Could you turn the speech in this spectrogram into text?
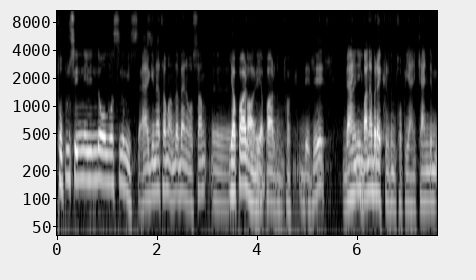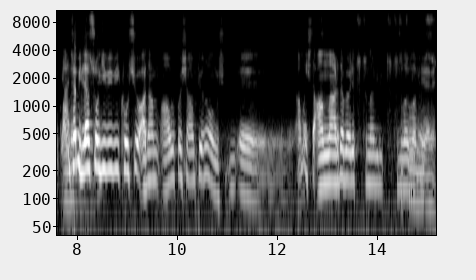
topun senin elinde olmasını mı istersin? Ergin Ataman da ben olsam e, Yapardım dedi. yapardım dedi. Ben Yani- bana bırakırdım topu yani kendim Yani alırdım. tabii Lasso gibi bir koçu adam Avrupa şampiyonu olmuş. E, ama işte anlarda böyle tutunabil tutulabiliyor. Tutulabiliyor, evet.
